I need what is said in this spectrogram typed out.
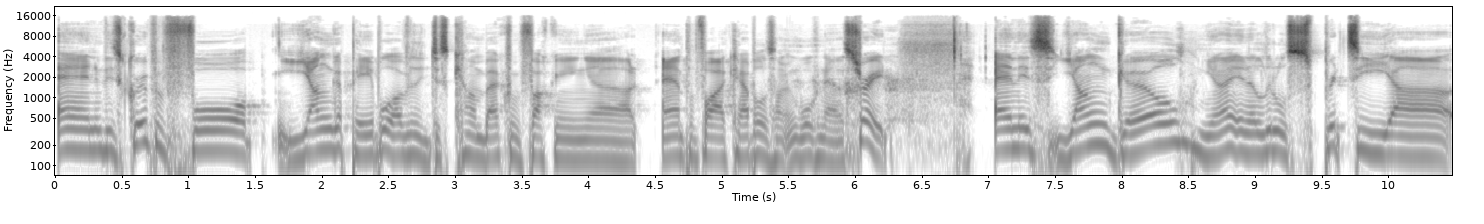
And this group of four younger people, obviously just come back from fucking uh, Amplifier Capital or something, walking down the street. And this young girl, you know, in a little spritzy uh,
